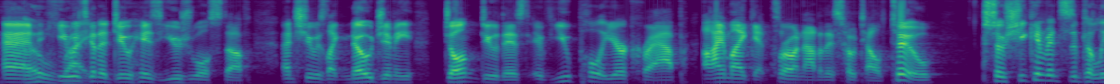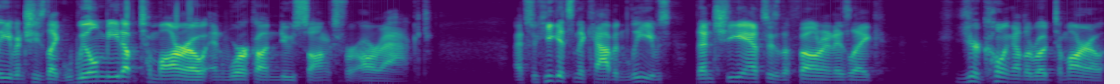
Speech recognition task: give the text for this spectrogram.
And Oh, he was going to do his usual stuff. And she was like, No, Jimmy, don't do this. If you pull your crap, I might get thrown out of this hotel too. So she convinces him to leave, and she's like, "We'll meet up tomorrow and work on new songs for our act." And so he gets in the cab and leaves. Then she answers the phone and is like, "You're going on the road tomorrow."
